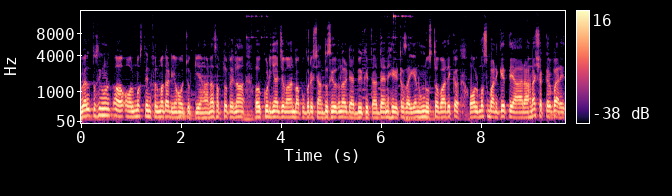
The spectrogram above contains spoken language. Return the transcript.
ਵੈਲ ਤੁਸੀਂ ਹੁਣ ਆਲਮੋਸਟ ਤਿੰਨ ਫਿਲਮਾਂ ਤੁਹਾਡੀਆਂ ਹੋ ਚੁੱਕੀਆਂ ਹਨਾ? ਸਭ ਤੋਂ ਪਹਿਲਾਂ ਅ, ਕੁੜੀਆਂ ਜਵਾਨ ਬਾਪੂ ਪਰੇਸ਼ਾਨ ਤੁਸੀਂ ਉਹਦੇ ਨਾਲ ਡੈਬਿਊ ਕੀਤਾ ਦੈਨ ਹੇਟਰਸ ਆਈ and ਹੁਣ ਉਸ ਤੋਂ ਬਾਅਦ ਇੱਕ ਆਲਮੋਸਟ ਬਣ ਕੇ ਤਿਆਰ ਆ ਹਨਾ ਸ਼ੱਕਰ ਭਾਰੇ।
